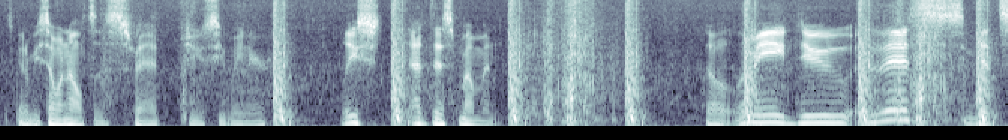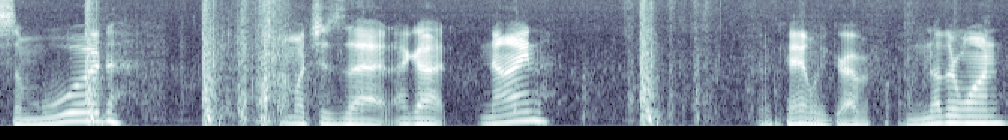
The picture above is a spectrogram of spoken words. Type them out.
It's going to be someone else's fat, juicy wiener. At least at this moment. So let me do this. Get some wood. How much is that? I got nine. Okay, let me grab another one.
